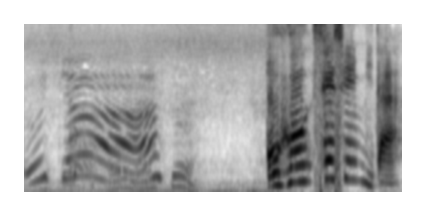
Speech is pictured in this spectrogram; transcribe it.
으쌰. 오후 3시입니다.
